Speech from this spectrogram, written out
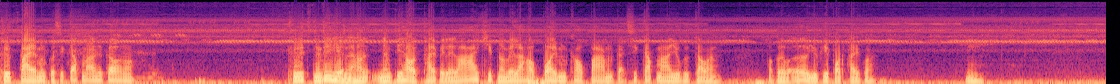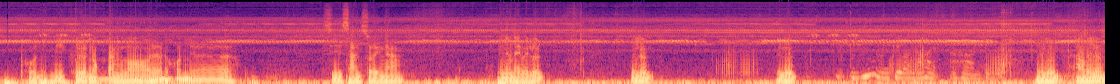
คือไปมันก็สิกลับมาคือเก่าเนาะ คืออย่างที่เห็นแล้วครับอย่างที่เขาไทยไปหลายๆคลิปเนาะเวลาเขาปล่อยมันเข้าปลามันก็สิกลับมาอยู่คือเก่าอะนะเขาก็เลยว่าเอออยู่พี่ปลอดภัยกว่า นี่ผลนี่คือนกตังรอเด้อทุกคนเด้อสีสันสวยงาม เป็นยังไงวัยรุ่นวัยรุ่นวัยรุ่นอื้อหือมันที่ว่าง่ายอาหารที่ว่าวัยรุ่นเอาวัยรุ่น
